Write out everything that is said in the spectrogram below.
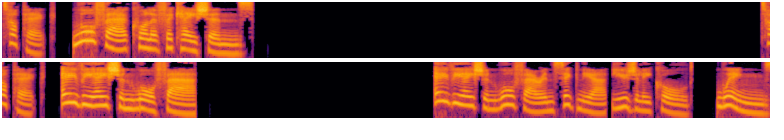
Topic: Warfare qualifications. Topic: Aviation warfare. Aviation warfare insignia, usually called wings,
